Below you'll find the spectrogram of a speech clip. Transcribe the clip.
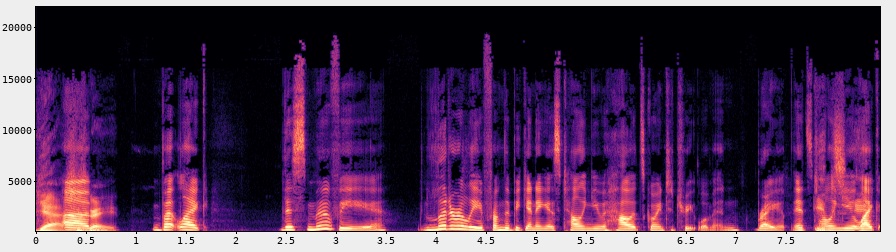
yeah she's Um, great But like this movie literally from the beginning is telling you how it's going to treat women, right? It's telling It's- you it- like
